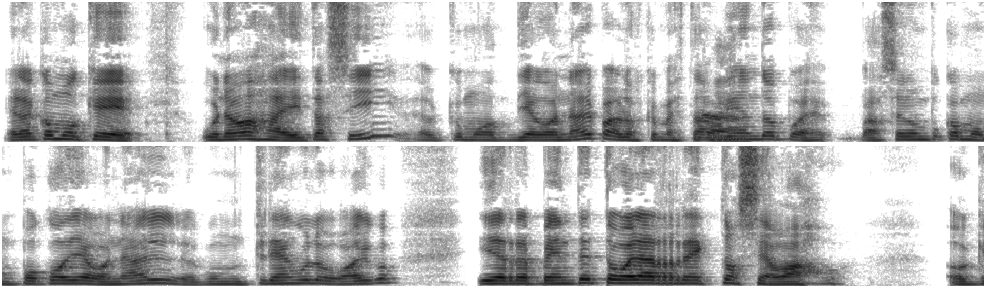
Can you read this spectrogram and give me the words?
era como que una bajadita así, eh, como diagonal, para los que me están viendo, pues va a ser un, como un poco diagonal, un triángulo o algo, y de repente todo era recto hacia abajo, ¿ok?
